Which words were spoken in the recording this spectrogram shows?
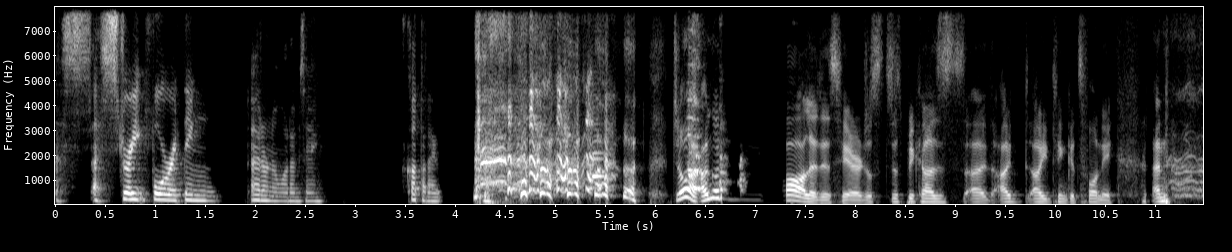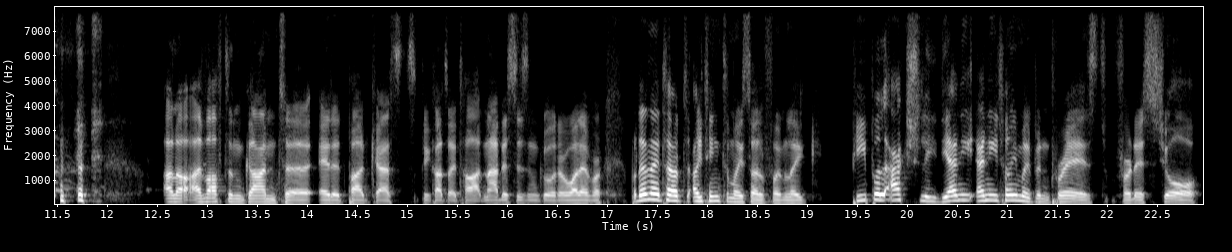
a straightforward thing. I don't know what I'm saying. Cut that out. Do you know what? I'm going to all of this here just just because I I, I think it's funny. And I know I've often gone to edit podcasts because I thought, nah, this isn't good or whatever. But then I thought, I think to myself, I'm like, people actually, the any any time I've been praised for this show,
